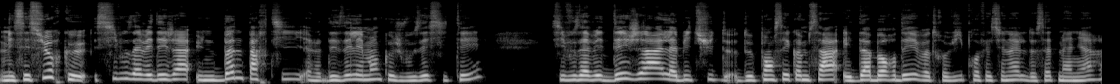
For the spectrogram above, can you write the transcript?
mais c'est sûr que si vous avez déjà une bonne partie euh, des éléments que je vous ai cités, si vous avez déjà l'habitude de penser comme ça et d'aborder votre vie professionnelle de cette manière,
